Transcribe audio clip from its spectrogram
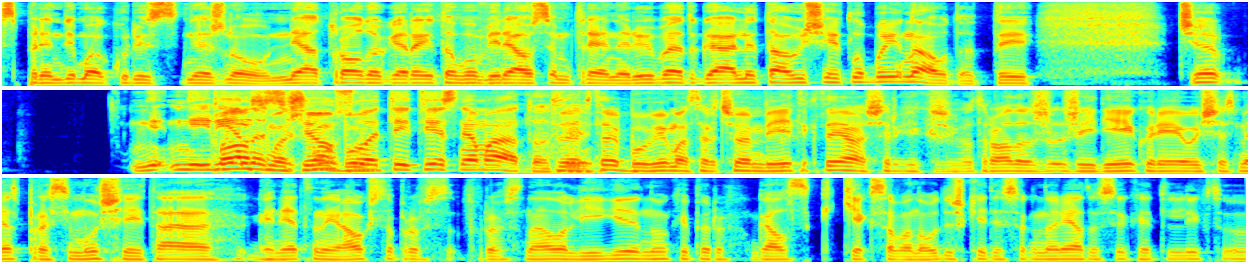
sprendimą, kuris, nežinau, neatrodo gerai tavo vyriausiam treneriui, bet gali tau išeiti labai naudą. Tai čia Nei vienas iš mūsų bu... ateities nemato. Tai, tai buvimas arčiau MBA, tik tai aš irgi kažkaip atrodo žaidėjai, kurie jau iš esmės prasimušė į tą ganėtinai aukštą profesionalo lygį, nu kaip ir gal kiek savanaudiškai tiesiog norėtųsi, kad liktų,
